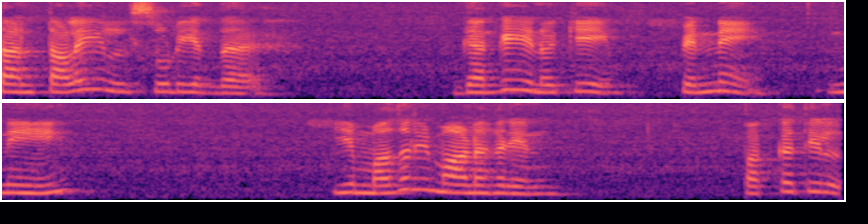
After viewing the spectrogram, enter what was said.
தன் தலையில் சூடியிருந்த கங்கையை நோக்கி பெண்ணே நீ இம்மதுரை மாநகரின் பக்கத்தில்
